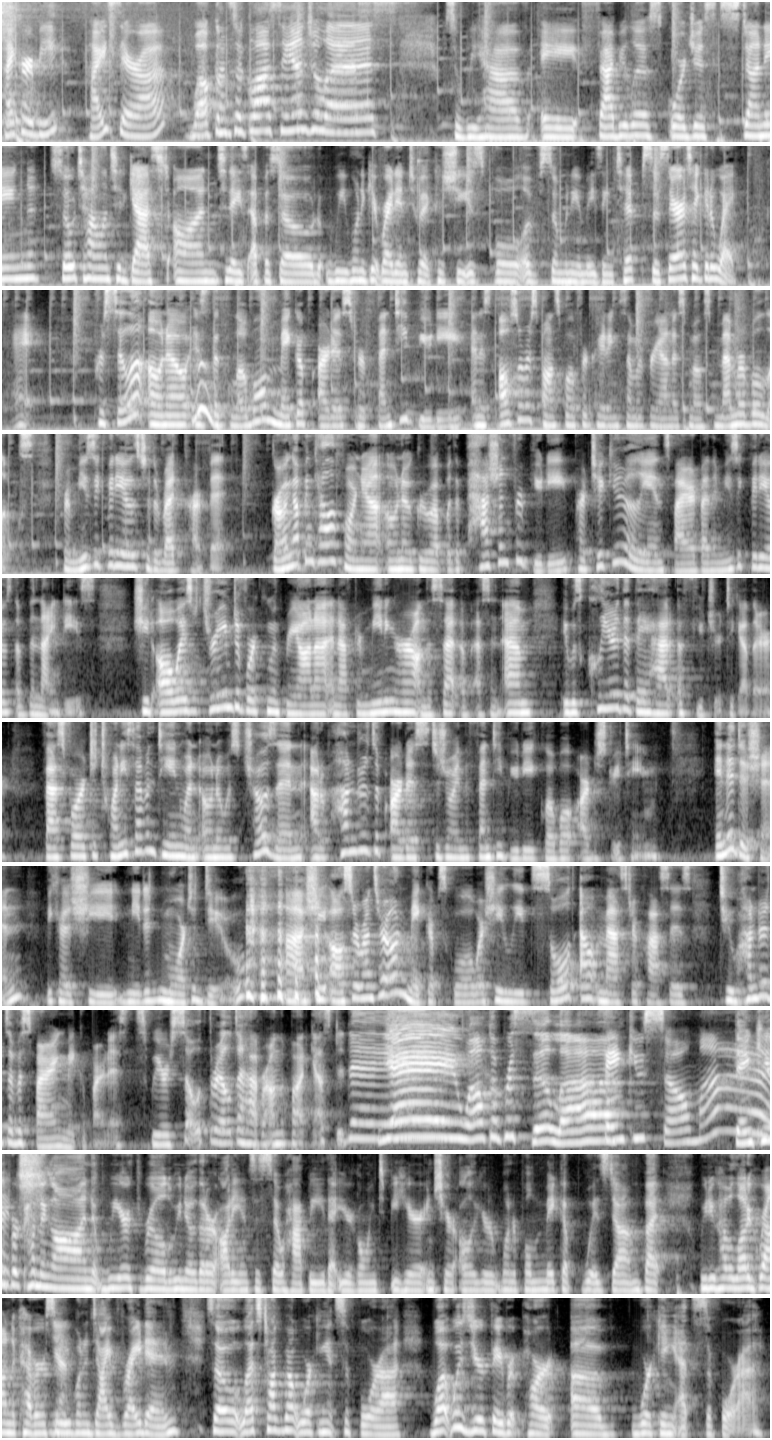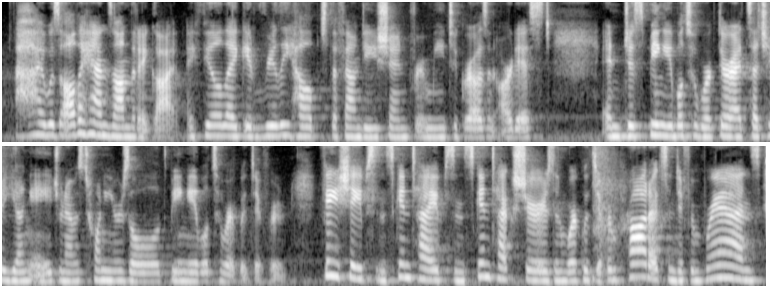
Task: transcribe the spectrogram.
Hi, Kirbie. Hi, Sarah. Welcome, to Gloss Angeles. So, we have a fabulous, gorgeous, stunning, so talented guest on today's episode. We want to get right into it because she is full of so many amazing tips. So, Sarah, take it away. Hey. Priscilla Ono is the global makeup artist for Fenty Beauty and is also responsible for creating some of Rihanna's most memorable looks, from music videos to the red carpet. Growing up in California, Ono grew up with a passion for beauty, particularly inspired by the music videos of the 90s. She'd always dreamed of working with Rihanna, and after meeting her on the set of S&M, it was clear that they had a future together. Fast forward to 2017 when Ono was chosen out of hundreds of artists to join the Fenty Beauty Global Artistry team. In addition, because she needed more to do, uh, she also runs her own makeup school where she leads sold out masterclasses to hundreds of aspiring makeup artists. We are so thrilled to have her on the podcast today. Yay! Welcome, Priscilla. Thank you so much. Thank you for coming on. We are thrilled. We know that our audience is so happy that you're going to be here and share all your wonderful makeup wisdom. But we do have a lot of ground to cover, so Yeah. we want to dive right in. So let's talk about working at Sephora. What was your favorite part of working at Sephora? Ah, it was all the hands on that I got. I feel like it really helped the foundation for me to grow as an artist. And just being able to work there at such a young age, when I was 20 years old, being able to work with different face shapes and skin types and skin textures and work with different products and different brands,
